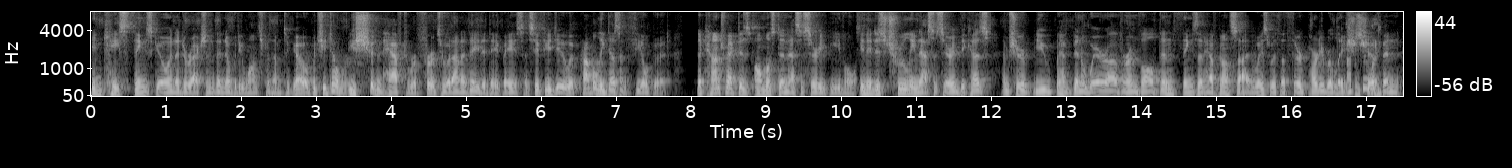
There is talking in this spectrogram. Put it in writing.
in case things go in a direction that nobody wants for them to go, but you don't you shouldn't have to refer to it on a day-to-day basis. If you do, it probably doesn't feel good. The contract is almost a necessary evil, and it is truly necessary because I'm sure you have been aware of or involved in things that have gone sideways with a third party relationship Absolutely. and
